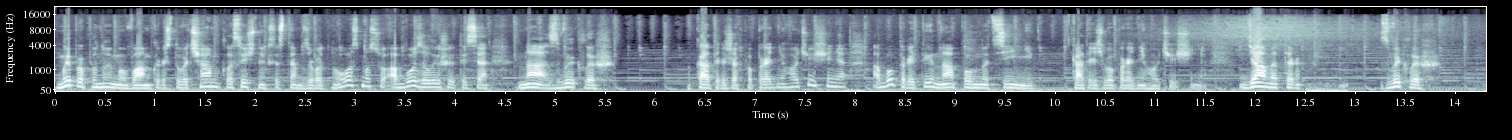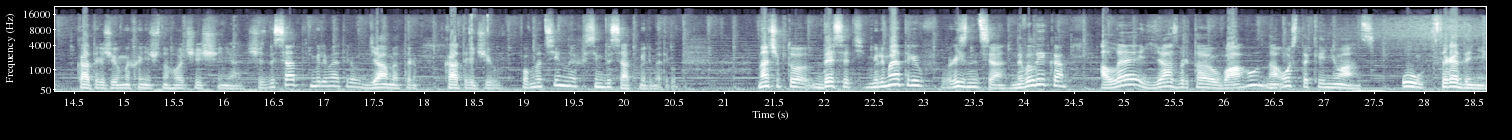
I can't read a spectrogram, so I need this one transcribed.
Ми пропонуємо вам, користувачам класичних систем зворотного осмосу, або залишитися на звиклих картриджах попереднього очищення, або перейти на повноцінні картриджі попереднього очищення. Діаметр звиклих картриджів механічного очищення 60 мм, діаметр картриджів повноцінних 70 мм. Начебто 10 мм, різниця невелика, але я звертаю увагу на ось такий нюанс. У середині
